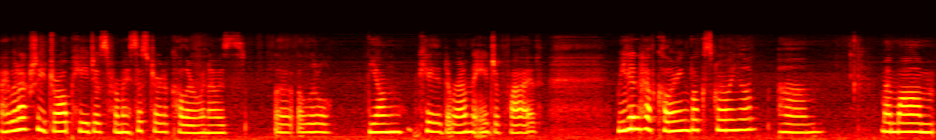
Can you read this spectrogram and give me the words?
I would actually draw pages for my sister to color when I was a, a little young kid around the age of five. We didn't have coloring books growing up. Um, my mom,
